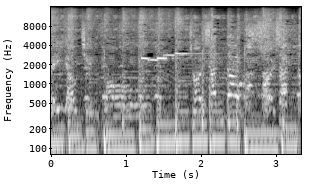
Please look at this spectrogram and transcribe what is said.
你有前途。财神到，财神到，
